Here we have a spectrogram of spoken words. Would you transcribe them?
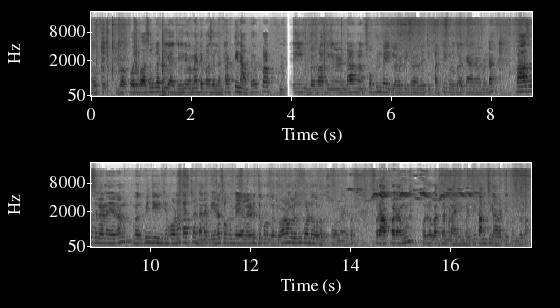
ஓகே. இப்போ ஒரு பாசம் கட்டியாச்சு இனிமேல் மற்ற பாசம்லாம் கட்டினா அப்போ பார்ப்போம் சரி இப்போ பார்த்தீங்கன்னா நான் சொப்பின் பைக்கில் வெட்டி வச்சு கட்டி கொடுக்குற காரணம் வேண்டாம் பாசம் சில நேரம் பிஞ்சு கிஞ்சி போனால் கஷ்டம் தானே எப்படின்னா சொப்பின் பைக்கில் எடுத்து கொடுக்க சொல்லுவோம் அவங்களுக்கும் கொண்டு வர சுகமாக இருக்கும் ஒரு அப்படமும் ஒரு வத்தமிழாயும் வச்சு கம்சி கட்டி தந்துடுவோம்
